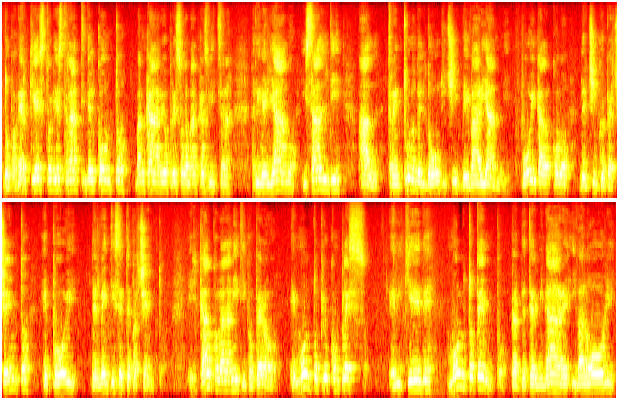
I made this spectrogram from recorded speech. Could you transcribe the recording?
Dopo aver chiesto gli estratti del conto bancario presso la banca svizzera, riveliamo i saldi al 31 del 12 dei vari anni, poi calcolo del 5% e poi del 27%. Il calcolo analitico però è molto più complesso e richiede molto tempo per determinare i valori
